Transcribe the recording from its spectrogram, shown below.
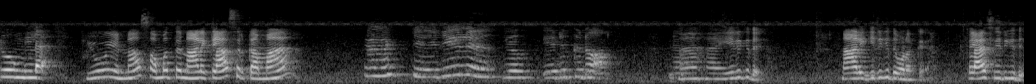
தூங்கல. ஐயோ என்ன சமத்து? நாளைக்கு கிளாஸ் இருக்காமா? எனக்கு தெரியல. ஆஹா, இருக்குது. நாளைக்கு இருக்குது உனக்கு. கிளாஸ் இருக்குது.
